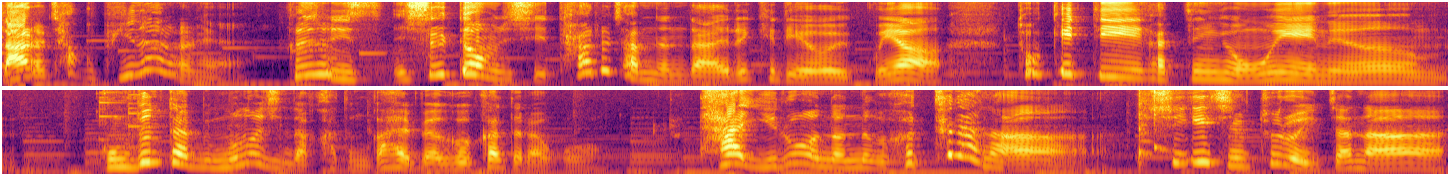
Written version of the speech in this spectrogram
나를 자꾸 비난을 해. 그래서 이- 쓸데없이 탈을 잡는다 이렇게 되어 있고요. 토끼띠 같은 경우에는 공든탑이 무너진다 하던가 할배가 그거 하더라고. 다 이루어 넣는 거 흐트러나. 시기 질투로 있잖아.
